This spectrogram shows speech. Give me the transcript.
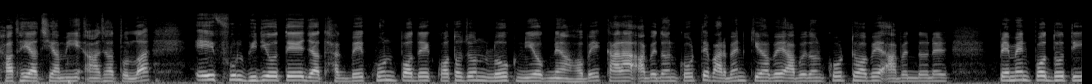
সাথে আছি আমি আজাতুল্লাহ এই ফুল ভিডিওতে যা থাকবে, কোন পদে কতজন লোক নিয়োগ নেওয়া হবে, কারা আবেদন করতে পারবেন, কীভাবে আবেদন করতে হবে, আবেদনের পেমেন্ট পদ্ধতি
